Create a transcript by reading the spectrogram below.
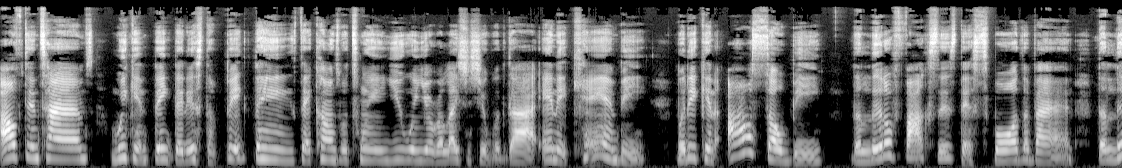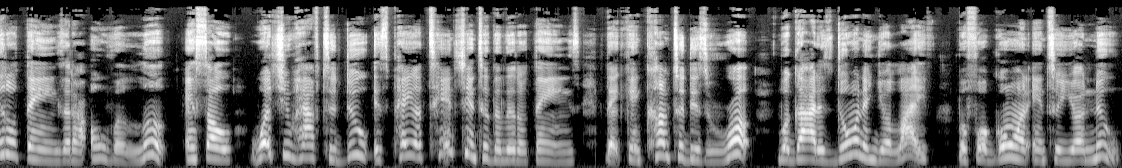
Oftentimes, we can think that it's the big things that comes between you and your relationship with God, and it can be, but it can also be the little foxes that spoil the vine, the little things that are overlooked. And so, what you have to do is pay attention to the little things that can come to disrupt what God is doing in your life before going into your new,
